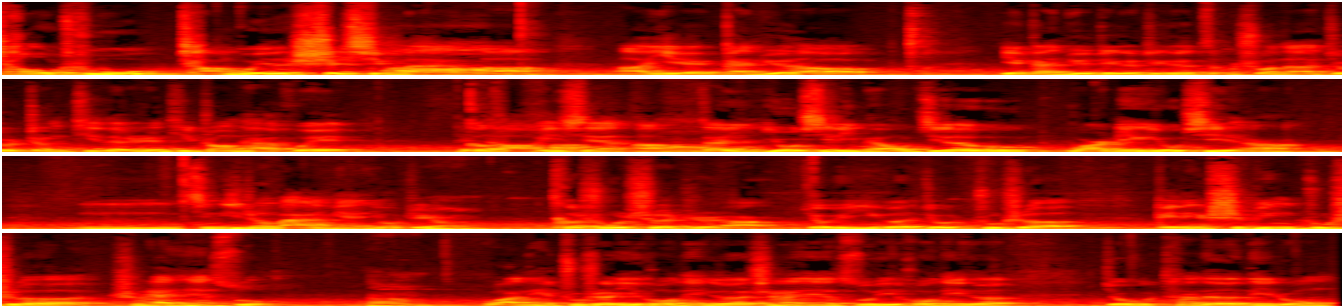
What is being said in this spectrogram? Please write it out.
超出常规的事情来啊啊，也感觉到。也感觉这个这个怎么说呢？就是整体的人体状态会更好一些啊。在游戏里面，我记得我玩那个游戏啊，嗯，《星际争霸》里面有这种特殊的设置啊，就有一个就注射给那个士兵注射肾上腺素，嗯，哇，那个注射以后，那个肾上腺素以后，那个就它的那种，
